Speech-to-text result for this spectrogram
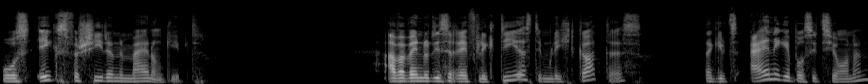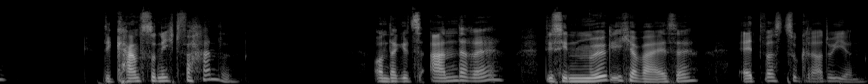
wo es x verschiedene Meinungen gibt. Aber wenn du diese reflektierst im Licht Gottes, dann gibt es einige Positionen, die kannst du nicht verhandeln. Und da gibt es andere, die sind möglicherweise etwas zu graduieren.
